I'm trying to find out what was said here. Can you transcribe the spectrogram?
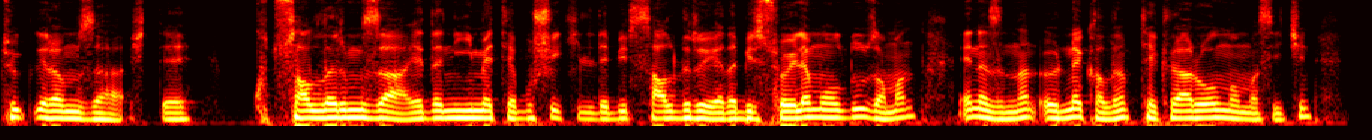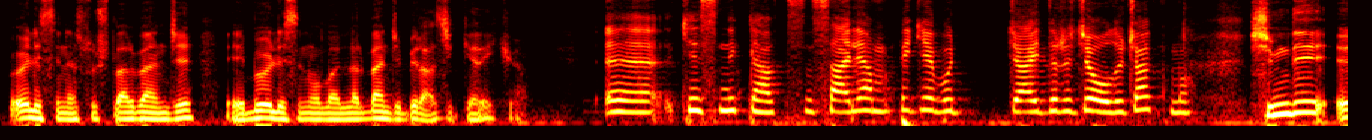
Türk liramıza, işte kutsallarımıza ya da nimete bu şekilde bir saldırı ya da bir söylem olduğu zaman en azından örnek alınıp tekrar olmaması için böylesine suçlar bence e, böylesine olaylar bence birazcık gerekiyor. Ee, kesinlikle haklısın Salih ama peki bu caydırıcı olacak mı? Şimdi e,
